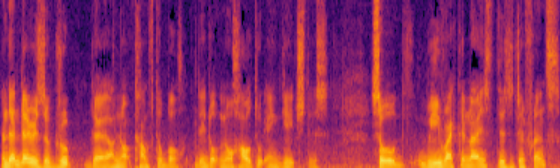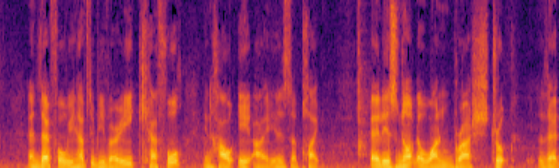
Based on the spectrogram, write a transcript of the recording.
And then there is a group that are not comfortable. They don't know how to engage this. So we recognize this difference, and therefore we have to be very careful in how AI is applied. It is not a one brush stroke that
